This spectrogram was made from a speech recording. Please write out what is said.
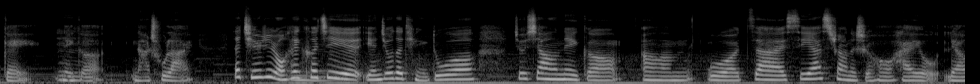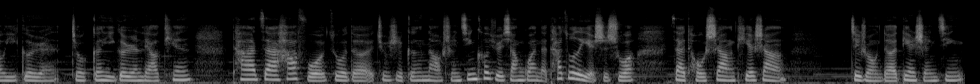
给那个拿出来。那其实这种黑科技研究的挺多，就像那个，嗯，我在 CS 上的时候还有聊一个人，就跟一个人聊天，他在哈佛做的就是跟脑神经科学相关的，他做的也是说在头上贴上这种的电神经。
